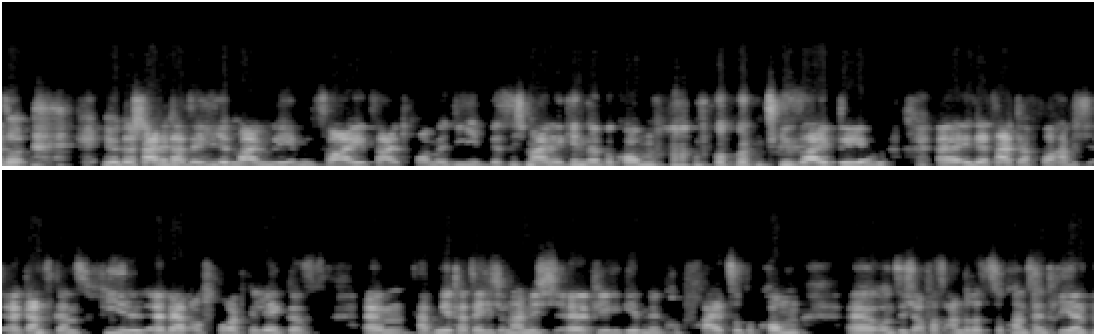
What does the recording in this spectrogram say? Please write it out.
Also ich unterscheide tatsächlich in meinem Leben zwei Zeiträume, die, bis ich meine Kinder bekommen habe und die seitdem. Äh, in der Zeit davor habe ich äh, ganz, ganz viel äh, Wert auf Sport gelegt. Das ähm, hat mir tatsächlich unheimlich äh, viel gegeben, den Kopf frei zu bekommen äh, und sich auf was anderes zu konzentrieren.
